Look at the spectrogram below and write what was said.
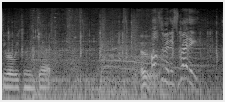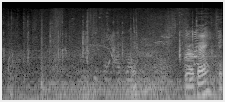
see what we can get. Oh, Ultimate is ready. We're okay. They-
